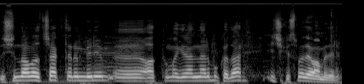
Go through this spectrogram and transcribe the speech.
Dışında anlatacaklarım benim e, aklıma gelenler bu kadar. İç kısma devam edelim.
